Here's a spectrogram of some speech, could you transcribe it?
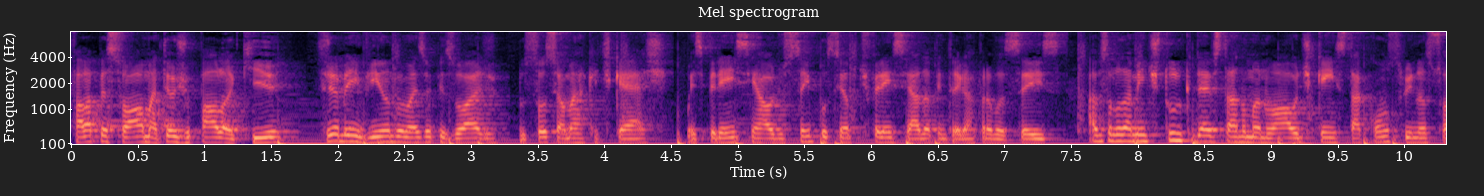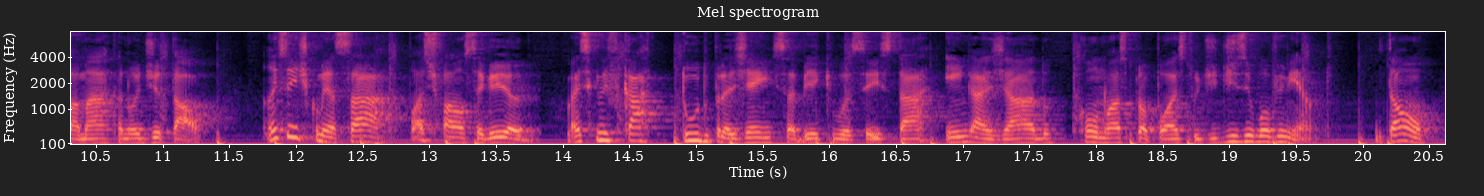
Fala pessoal, Matheus de Paulo aqui. Seja bem-vindo a mais um episódio do Social Market Cash, uma experiência em áudio 100% diferenciada para entregar para vocês absolutamente tudo que deve estar no manual de quem está construindo a sua marca no digital. Antes da gente começar, posso te falar um segredo? Vai significar tudo pra gente saber que você está engajado com o nosso propósito de desenvolvimento. Então,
